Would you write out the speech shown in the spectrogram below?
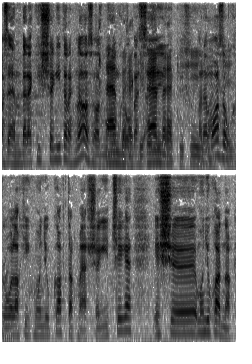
az emberek is segítenek, ne az adminokról beszéljünk, emberek is, így hanem van, így azokról, van. akik mondjuk kaptak már segítséget, és mondjuk adnak.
